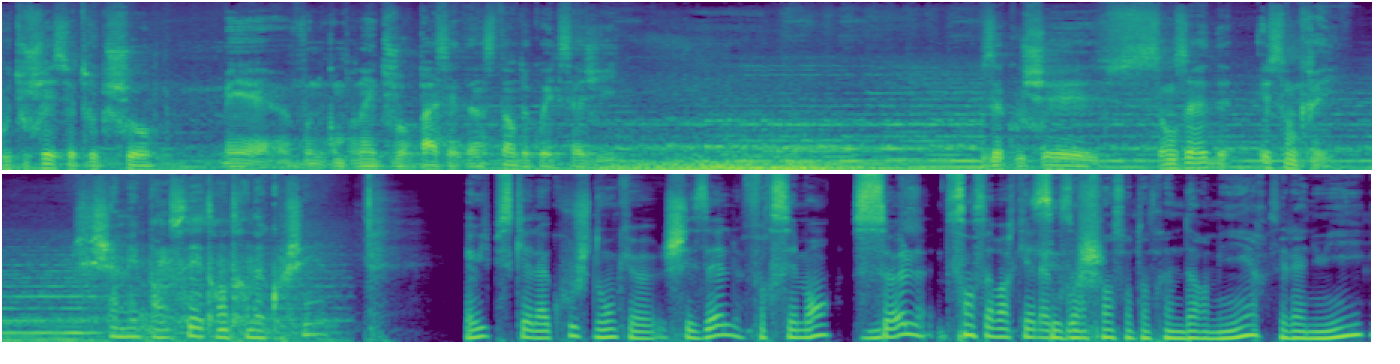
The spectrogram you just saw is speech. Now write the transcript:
Vous touchez ce truc chaud, mais euh, vous ne comprenez toujours pas à cet instant de quoi il s'agit. Vous accouchez sans aide et sans cri. J'ai jamais pensé être en train d'accoucher. Et oui, puisqu'elle accouche donc euh, chez elle, forcément, seule, sans savoir qu'elle accouche. Ses enfants sont en train de dormir, c'est la nuit.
